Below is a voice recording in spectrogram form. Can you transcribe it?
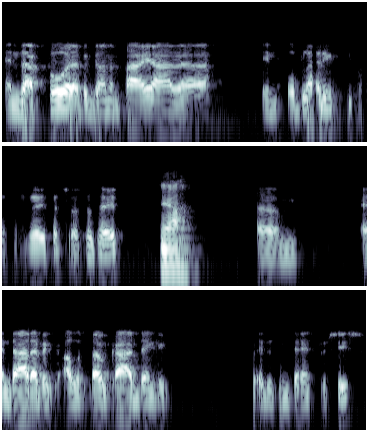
en daarvoor heb ik dan een paar jaar in opleiding gezeten, zoals dat heet. ja, Ehm, en daar heb ik alles bij elkaar, denk ik, ik weet het niet eens precies.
